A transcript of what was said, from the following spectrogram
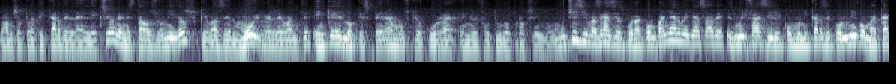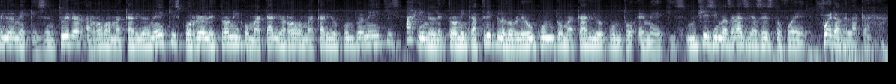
vamos a platicar de la elección en Estados Unidos, que va a ser muy relevante en qué es lo que esperamos que ocurra en el futuro próximo. Muchísimas gracias por acompañarme. Ya sabe, es muy comunicarse conmigo, Macario MX, en Twitter, arroba Macario MX, correo electrónico macario arroba macario.mx, página electrónica www.macario.mx. Muchísimas gracias, esto fue Fuera de la Caja.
